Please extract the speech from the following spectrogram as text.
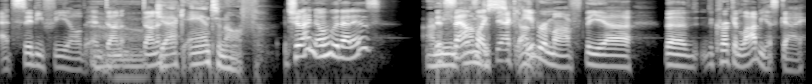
at Citi Field, and Dunham. oh, Dunham Jack Antonoff. should I know who that is? I it mean, sounds I'm like dis- Jack I'm- Abramoff, the uh, the the crooked lobbyist guy.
